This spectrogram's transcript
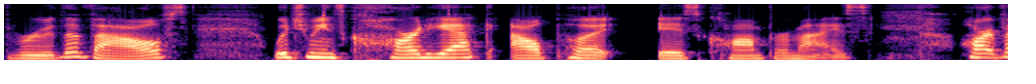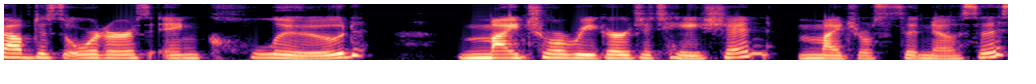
through the valves, which means cardiac output is compromised. Heart valve disorders include mitral regurgitation, mitral stenosis,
